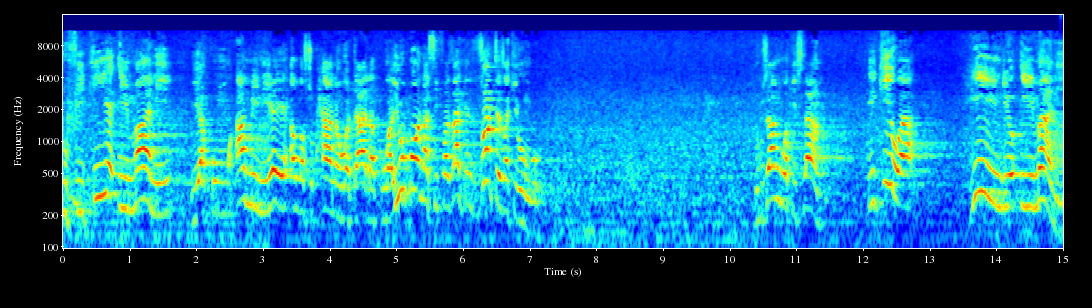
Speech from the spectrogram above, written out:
tufikie imani ya kumamini yeye Allah subhanahu wa ta'ala kuwa yupo na sifa zake zote za kiungu ndugu zangu wa Kiislamu ikiwa hii ndiyo imani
